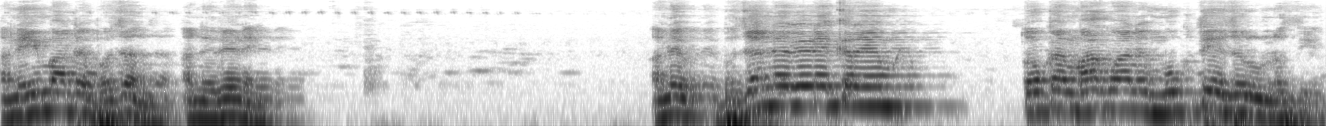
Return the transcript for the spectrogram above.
અને એ માટે ભજન અને રેણે. અને ભજન ને રેણે કરે એમ તો કઈ માગવાની મુક્તિ જરૂર નથી.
